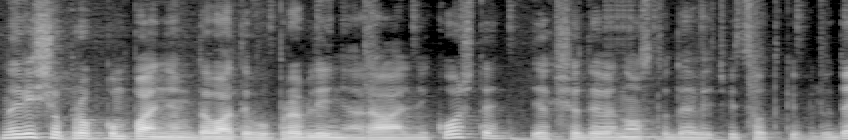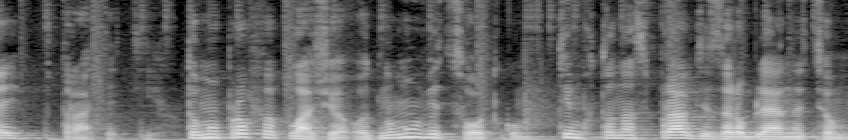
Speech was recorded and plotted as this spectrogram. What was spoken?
Навіщо пробкомпаніям давати в управління реальні кошти, якщо 99% людей втратять їх? Тому проб виплачує одному відсотку тим, хто насправді заробляє на цьому.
